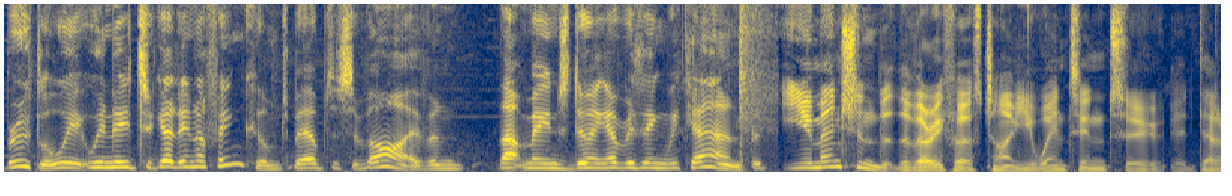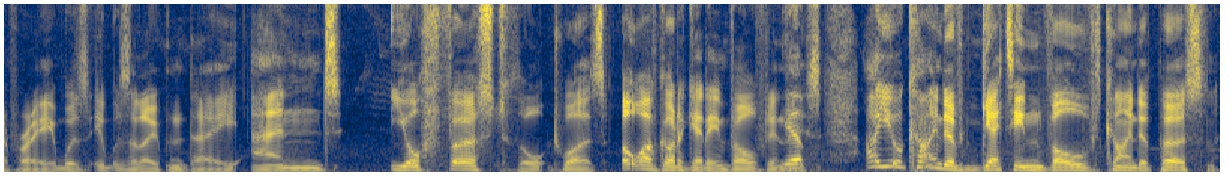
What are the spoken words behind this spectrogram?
brutal, we, we need to get enough income to be able to survive, and that means doing everything we can. But You mentioned that the very first time you went into uh, Delapré, it was it was an open day, and your first thought was, "Oh, I've got to get involved in Yep. this." Are you a kind of get involved kind of person?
